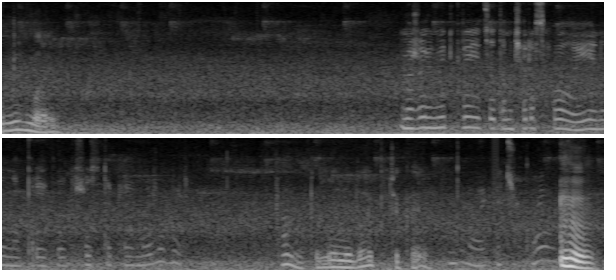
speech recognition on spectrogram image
Не знаю. Може він відкриється там через хвилину, наприклад. Щось таке може бути? А, ну то ну, ну давай почекаємо. Давай почекаємо.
